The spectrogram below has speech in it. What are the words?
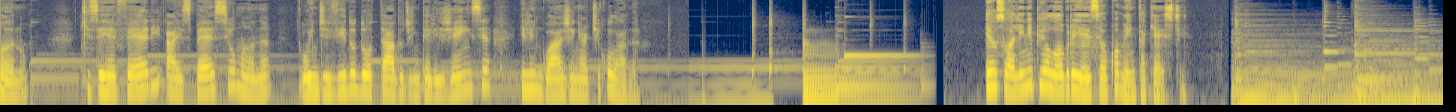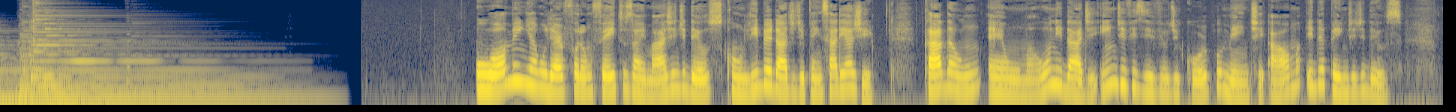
humano, que se refere à espécie humana, o indivíduo dotado de inteligência e linguagem articulada. Eu sou Aline Piologro e esse é o Comenta Cast. O homem e a mulher foram feitos à imagem de Deus, com liberdade de pensar e agir. Cada um é uma unidade indivisível de corpo, mente, alma e depende de Deus.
